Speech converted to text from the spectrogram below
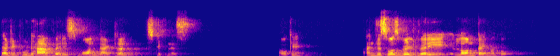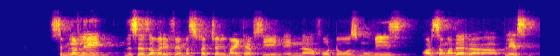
that it would have very small lateral stiffness. Okay. And this was built very long time ago. Similarly, this is a very famous structure you might have seen in uh, photos, movies, or some other uh, place.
